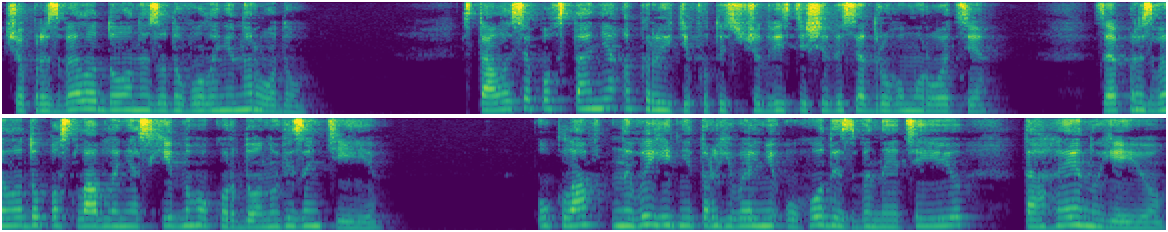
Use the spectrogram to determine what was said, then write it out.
що призвело до незадоволення народу. Сталося повстання акритів у 1262 році. Це призвело до послаблення східного кордону Візантії. Уклав невигідні торгівельні угоди з Венецією та Генуєю,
